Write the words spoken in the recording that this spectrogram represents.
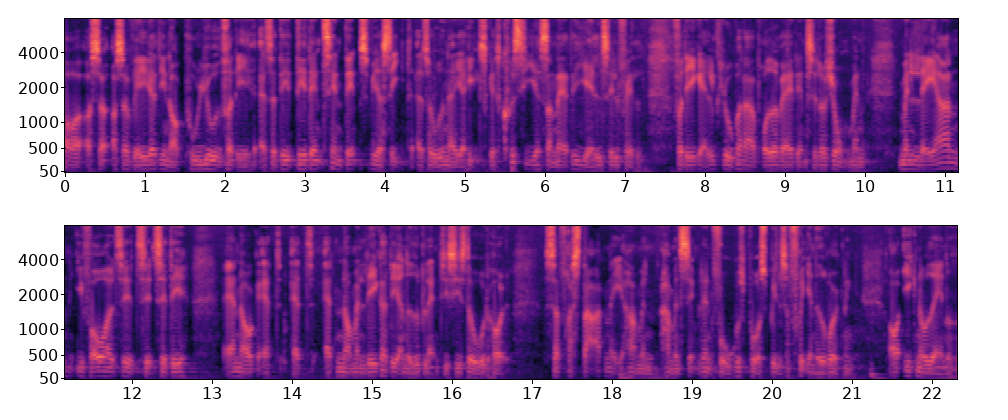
og, og, så, og så vælger de nok pulje ud for det. Altså det, det er den tendens, vi har set, altså uden at jeg helt skal kunne sige, at sådan er det i alle tilfælde. For det er ikke alle klubber, der har prøvet at være i den situation, men, men læreren i forhold til, til, til det er nok, at, at, at når man ligger dernede blandt de sidste otte hold, så fra starten af har man, har man simpelthen fokus på at spille sig fri af nedrykning, og ikke noget andet.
